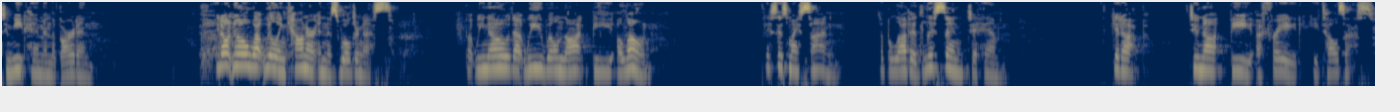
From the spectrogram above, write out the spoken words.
to meet him in the garden. We don't know what we'll encounter in this wilderness, but we know that we will not be alone. This is my son, the beloved. Listen to him. Get up. Do not be afraid, he tells us.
